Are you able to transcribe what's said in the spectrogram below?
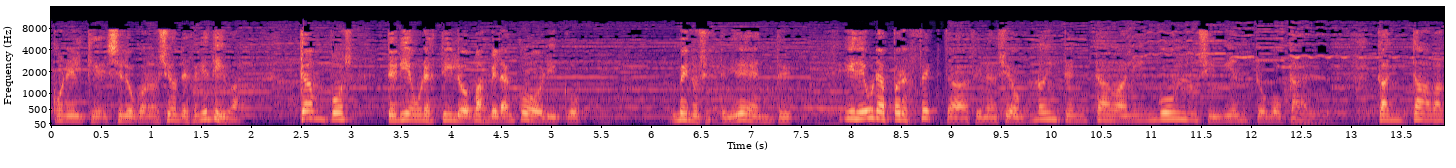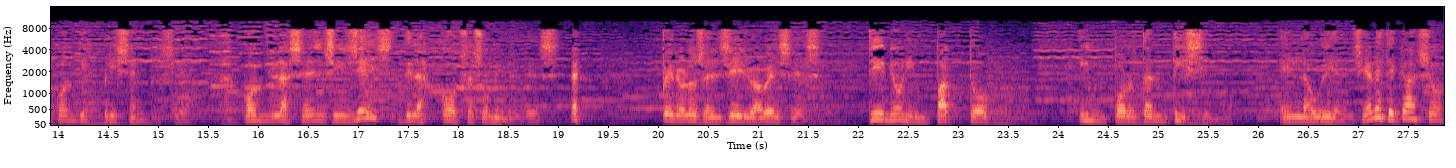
con el que se lo conoció en definitiva. Campos tenía un estilo más melancólico, menos estridente y de una perfecta afinación. No intentaba ningún lucimiento vocal, cantaba con displicencia, con la sencillez de las cosas humildes. Pero lo sencillo a veces tiene un impacto importantísimo en la audiencia. En este caso,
